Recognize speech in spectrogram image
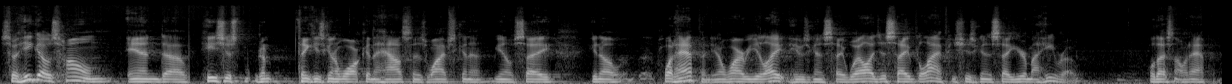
So he goes home and uh, he's just going to think he's going to walk in the house and his wife's going to, you know, say, you know, what happened? You know, why were you late? He was going to say, well, I just saved a life. And she was going to say, you're my hero. Well, that's not what happened.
